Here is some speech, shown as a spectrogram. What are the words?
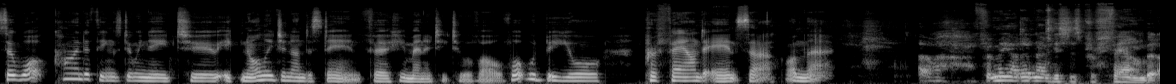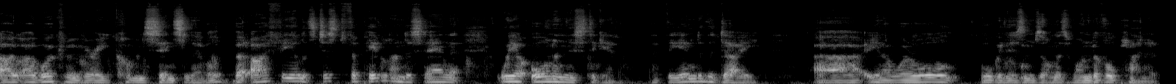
So what kind of things do we need to acknowledge and understand for humanity to evolve? What would be your profound answer on that? For me, I don't know if this is profound, but I, I work from a very common sense level. But I feel it's just for people to understand that we are all in this together. At the end of the day, uh, you know, we're all organisms on this wonderful planet.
